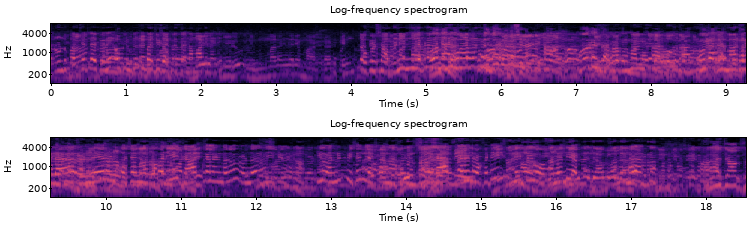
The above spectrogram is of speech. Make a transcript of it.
రెండు బడ్జెట్లు అయిపోయినాయి ఒక ఇంటికి బడ్జెట్ అయిపోయింది సార్ నా మాట. మీరు నిమ్మలంగానే ఎంత ఒక. నేను ఎప్పుడైనా. రెండే రెండు ఒకటి జాబ్ క్యాలెండర్ రెండోది జీపీఓ ఈ రెండింటి విషయం చెప్పండి నాకు జాబ్ క్యాలెండర్ ఒకటి జీపీఓ రెండు జాబ్స్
